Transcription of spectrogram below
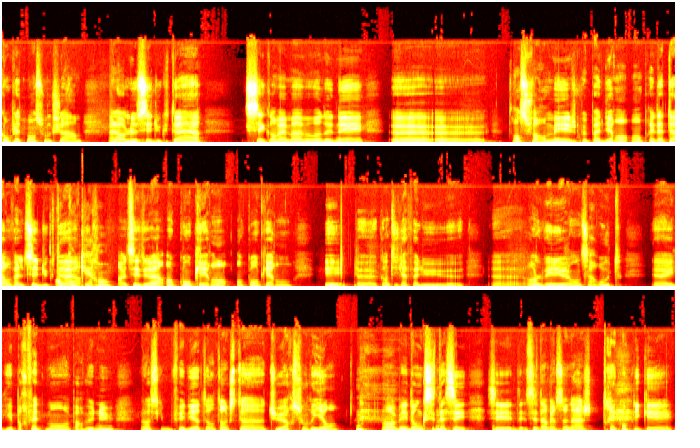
complètement sous le charme. Alors le séducteur, c'est quand même à un moment donné transformé, je ne peux pas dire en, prédateur, enfin le séducteur. En conquérant. En conquérant, en conquérant. Et euh, quand il a fallu euh, euh, enlever les gens de sa route, il y est parfaitement parvenu. Alors, ce qui me fait dire de temps en temps que c'est un tueur souriant. mais donc, c'est assez. C'est un personnage très compliqué.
